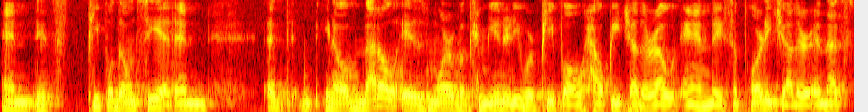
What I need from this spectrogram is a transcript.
and it's people don't see it. And you know, metal is more of a community where people help each other out and they support each other, and that's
